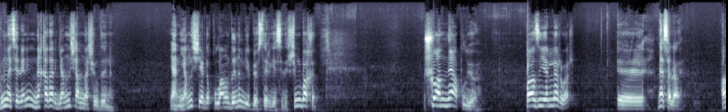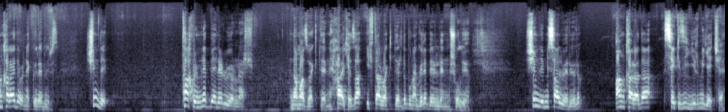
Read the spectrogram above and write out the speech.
bu meselenin ne kadar yanlış anlaşıldığının, yani yanlış yerde kullanıldığının bir göstergesidir. Şimdi bakın, şu an ne yapılıyor? Bazı yerler var, ee, mesela Ankara'ya da örnek verebiliriz. Şimdi takvimle belirliyorlar namaz vakitlerini. Hakeza iftar vakitleri de buna göre belirlenmiş oluyor. Şimdi misal veriyorum. Ankara'da 8'i 20 geçe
